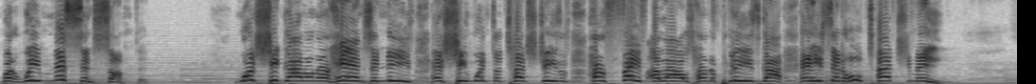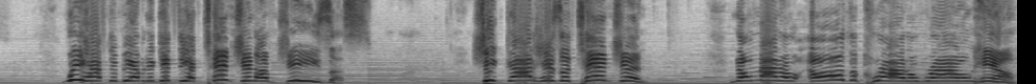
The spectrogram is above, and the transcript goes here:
But we missing something. Once she got on her hands and knees and she went to touch Jesus, her faith allows her to please God. And he said, Who touched me? We have to be able to get the attention of Jesus. She got his attention. No matter all the crowd around him,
